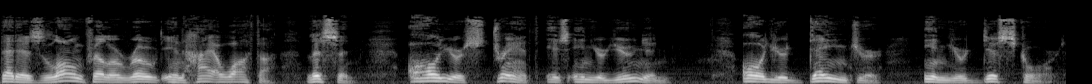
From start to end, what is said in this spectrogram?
that as Longfellow wrote in Hiawatha, listen, all your strength is in your union, all your danger in your discord.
